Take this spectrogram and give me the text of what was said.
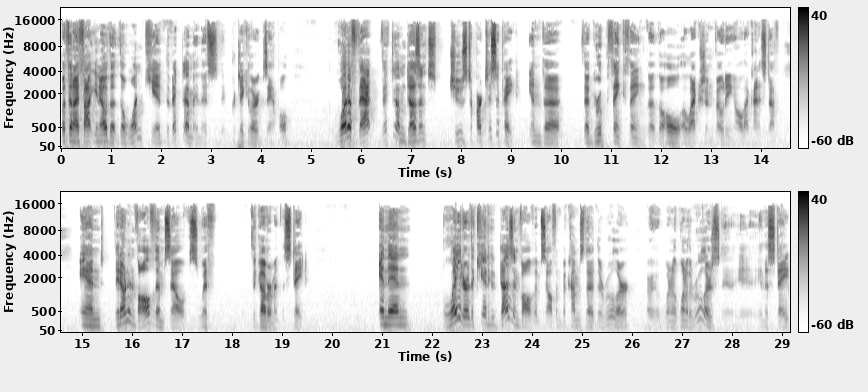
But then I thought, you know, the the one kid, the victim in this particular example, what if that victim doesn't choose to participate in the the group think thing, the the whole election voting, all that kind of stuff, and they don't involve themselves with the government, the state, and then later the kid who does involve himself and becomes the the ruler or one of one of the rulers in the state,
